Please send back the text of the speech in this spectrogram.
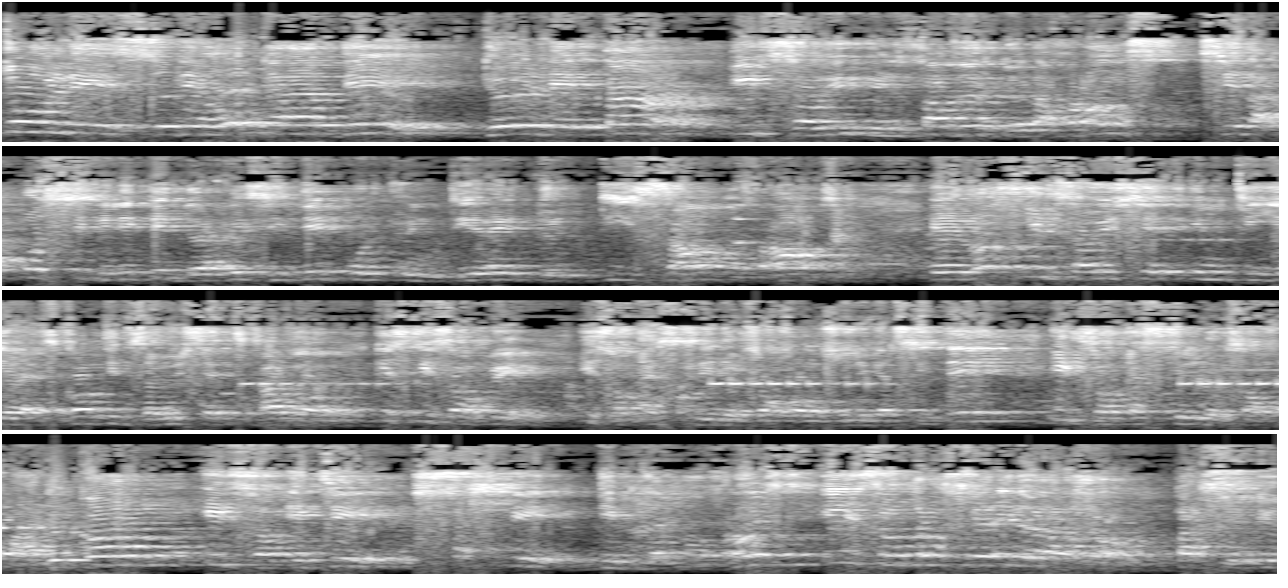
tous les, les gradés de l'État. Ils ont eu une faveur de la France c'est la possibilité de résider pour une durée de 10 ans en France. Et lorsqu'ils ont eu cette imtiyaz, quand ils ont eu cette faveur, qu'est-ce qu'ils ont fait Ils ont inscrit leurs enfants aux universités, ils ont inscrit leurs enfants à l'école, ils ont été s'acheter des biens en France, et ils ont transféré de l'argent. Parce que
